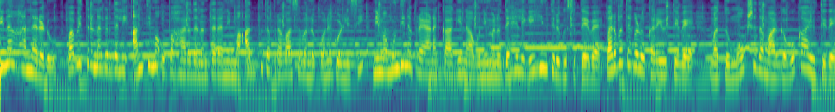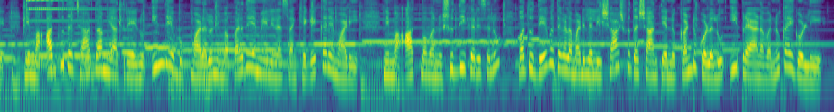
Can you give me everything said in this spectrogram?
ದಿನ ಹನ್ನೆರಡು, ಪವಿತ್ರ ನಗರದಲ್ಲಿ ಅಂತಿಮ ಉಪಹಾರದ ನಂತರ ನಿಮ್ಮ ಅದ್ಭುತ ಪ್ರವಾಸವನ್ನು ಕೊನೆಗೊಳಿಸಿ ನಿಮ್ಮ ಮುಂದಿನ ಪ್ರಯಾಣಕ್ಕಾಗಿ ನಾವು ನಿಮ್ಮನ್ನು ದೆಹಲಿಗೆ ಹಿಂತಿರುಗಿಸುತ್ತೇವೆ. ಪರ್ವತಗಳು ಕರೆಯುತ್ತಿವೆ ಮತ್ತು ಮೋಕ್ಷದ ಮಾರ್ಗವು ಕಾಯುತ್ತಿದೆ. ನಿಮ್ಮ ಅದ್ಭುತ ಚಾರ್ಧಾಮ್ ಯಾತ್ರೆಯನ್ನು ಇಂದೇ ಬುಕ್ ಮಾಡಲು ನಿಮ್ಮ ಪರದೆಯ ಮೇಲಿನ ಸಂಖ್ಯೆಗೆ ಕರೆ ಮಾಡಿ. ನಿಮ್ಮ ಆತ್ಮವನ್ನು ಶುದ್ಧೀಕರಿಸಲು ಮತ್ತು ದೇವತೆಗಳ ಮಡಿಲಲ್ಲಿ ಶಾಶ್ವತ ಶಾಂತಿಯನ್ನು ಕಂಡುಕೊಳ್ಳಲು ಈ ಪ್ರಯಾಣವನ್ನು ಕೈಗೊಳ್ಳಿ.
